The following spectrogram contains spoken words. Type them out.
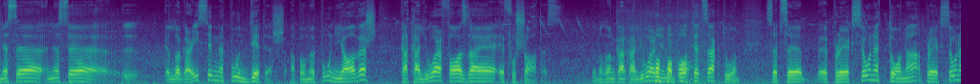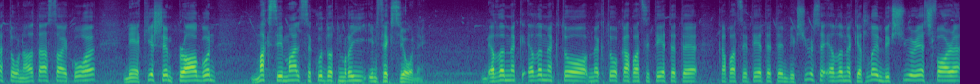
nëse, nëse e llogarisim me punë ditësh apo me punë javësh, ka kaluar faza e fushatës. Domethënë ka kaluar po, një po, po. të caktuam, sepse projeksionet tona, projeksionet tona edhe të asaj kohë, ne e kishim pragun maksimal se ku do të mbërrijë infeksioni. Edhe me, edhe me këto, me këto kapacitetet e, kapacitetet e mbikëqyrjes, edhe me këtë lloj mbikëqyrje, çfarë,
